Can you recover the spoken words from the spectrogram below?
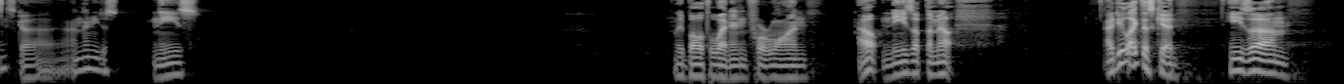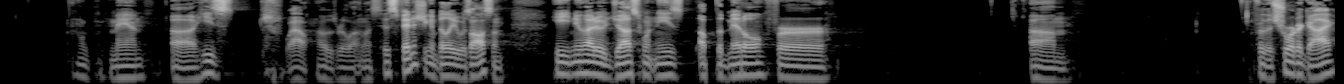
This guy, and then he just knees. They both went in for one. Oh, knees up the middle. I do like this kid. He's um, oh, man, uh, he's wow, that was relentless. His finishing ability was awesome. He knew how to adjust, when knees up the middle for um for the shorter guy,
